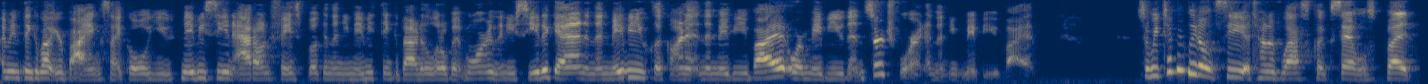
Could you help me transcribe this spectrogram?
I mean, think about your buying cycle. You maybe see an ad on Facebook and then you maybe think about it a little bit more and then you see it again and then maybe you click on it and then maybe you buy it or maybe you then search for it and then you, maybe you buy it. So we typically don't see a ton of last click sales, but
